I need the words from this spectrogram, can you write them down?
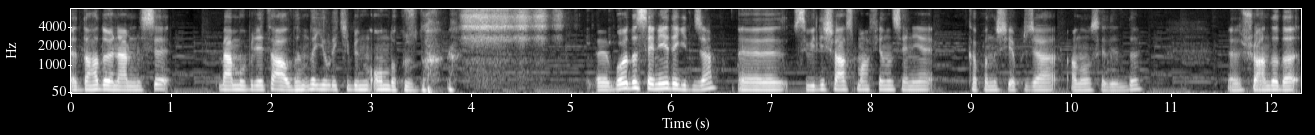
e, daha da önemlisi ben bu bileti aldığımda yıl 2019'du. E, bu arada seneye de gideceğim. E, Swedish House Mafya'nın seneye kapanış yapacağı anons edildi. E, şu anda da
